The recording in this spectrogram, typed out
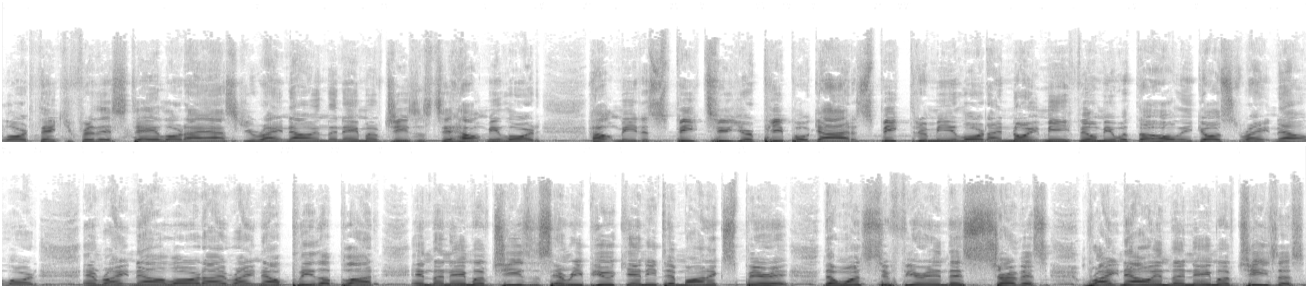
Lord, thank you for this day. Lord, I ask you right now in the name of Jesus to help me, Lord. Help me to speak to your people, God. Speak through me, Lord. Anoint me, fill me with the Holy Ghost right now, Lord. And right now, Lord, I right now plead the blood in the name of Jesus and rebuke any demonic spirit that wants to fear in this service right now in the name of Jesus.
